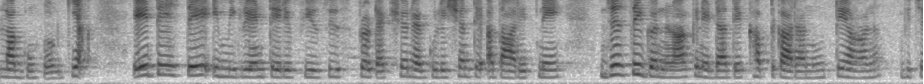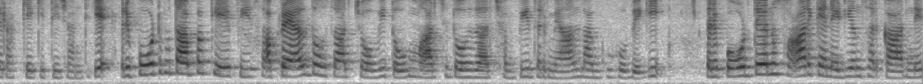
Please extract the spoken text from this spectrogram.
ਲਾਗੂ ਹੋਣਗੀਆਂ। ਇਹ ਦੇਸ਼ ਦੇ ਇਮੀਗ੍ਰੈਂਟ ਤੇ ਰਿਫਿਊਜੀਸ ਪ੍ਰੋਟੈਕਸ਼ਨ ਰੈਗੂਲੇਸ਼ਨ ਤੇ ਆਧਾਰਿਤ ਨੇ, ਜਿਸ ਦੀ ਗਣਨਾ ਕੈਨੇਡਾ ਦੇ ਖਪਤਕਾਰਾਂ ਨੂੰ ਧਿਆਨ ਵਿੱਚ ਰੱਖ ਕੇ ਕੀਤੀ ਜਾਂਦੀ ਹੈ। ਰਿਪੋਰਟ ਮੁਤਾਬਕ ਇਹ ਫੀਸ ਅਪ੍ਰੈਲ 2024 ਤੋਂ ਮਾਰਚ 2026 ਦਰਮਿਆਨ ਲਾਗੂ ਹੋਵੇਗੀ। ਰਿਪੋਰਟ ਦੇ ਅਨੁਸਾਰ ਕੈਨੇਡੀਅਨ ਸਰਕਾਰ ਨੇ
